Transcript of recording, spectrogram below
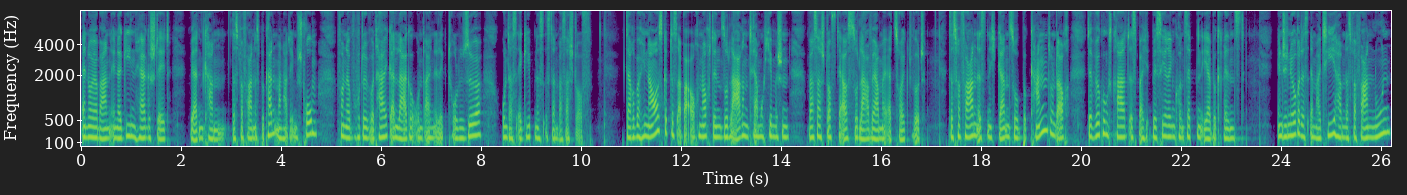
erneuerbaren Energien hergestellt werden kann. Das Verfahren ist bekannt. Man hat eben Strom von der Photovoltaikanlage und einen Elektrolyseur und das Ergebnis ist dann Wasserstoff. Darüber hinaus gibt es aber auch noch den solaren thermochemischen Wasserstoff, der aus Solarwärme erzeugt wird. Das Verfahren ist nicht ganz so bekannt und auch der Wirkungsgrad ist bei bisherigen Konzepten eher begrenzt. Ingenieure des MIT haben das Verfahren nun,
